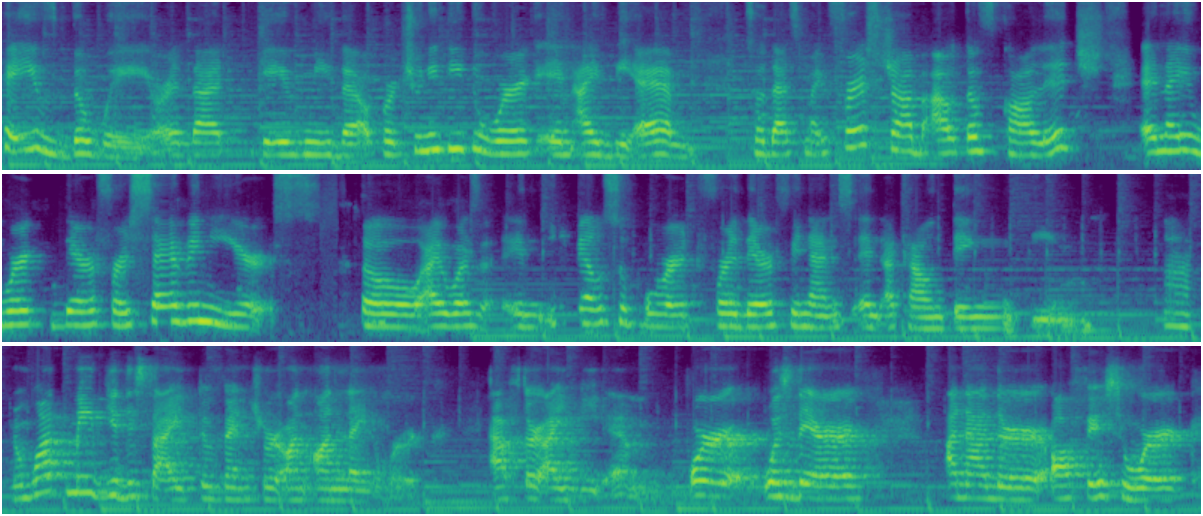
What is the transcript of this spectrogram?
paved the way or that gave me the opportunity to work in IBM. So that's my first job out of college, and I worked there for seven years. So I was in email support for their finance and accounting team. Mm. What made you decide to venture on online work after IBM? Or was there another office work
